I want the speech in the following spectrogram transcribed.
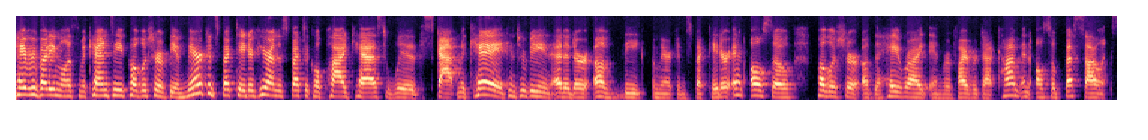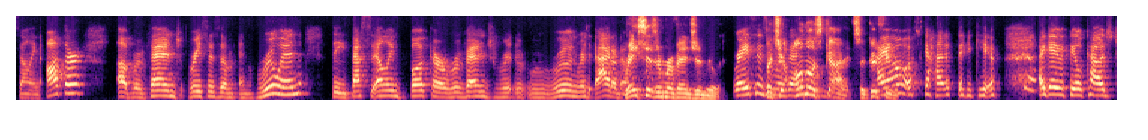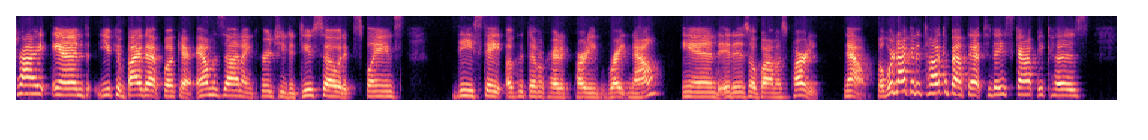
Hey, everybody, Melissa Mackenzie, publisher of The American Spectator, here on the Spectacle podcast with Scott McKay, contributing editor of The American Spectator, and also publisher of The Hayride and RVIVR.com, and also best selling author of Revenge, Racism, and Ruin the best-selling book or revenge ruin i don't know. Racism revenge and ruin. Racism but you almost got it so good for I you. i almost got it thank you. I gave a field college try and you can buy that book at amazon. I encourage you to do so. It explains the state of the democratic party right now and it is obama's party. Now but we're not going to talk about that today scott because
